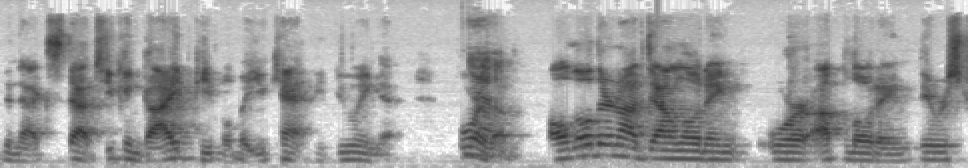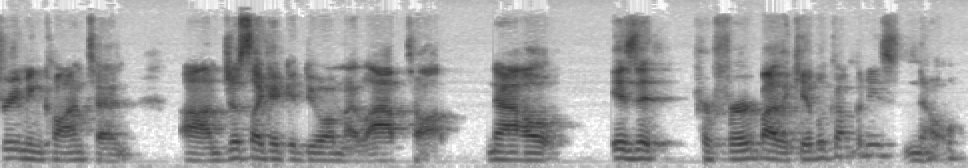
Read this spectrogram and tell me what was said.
the next steps. You can guide people, but you can't be doing it for Yeah. them. Although they're not downloading or uploading, they were streaming content um, just like I could do on my laptop. Now, is it preferred by the cable companies? No,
